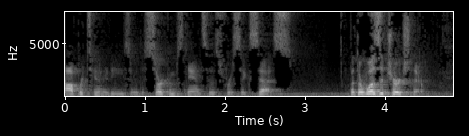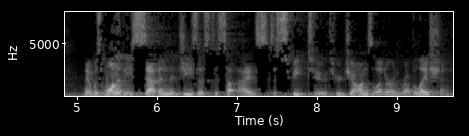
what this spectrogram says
opportunities, or the circumstances for success. But there was a church there. And it was one of these seven that Jesus decides to speak to through John's letter in Revelation.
